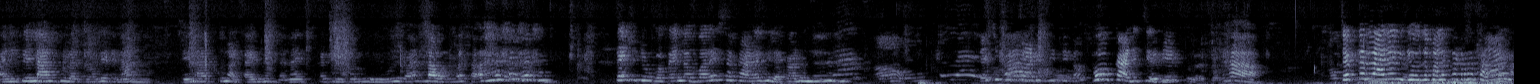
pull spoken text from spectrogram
आणि ते लाल फुलाचं वगैरे ना तुम्हाला टाइम भेटला नाही कटिंग करून घेऊन जा लावत बसा. त्याची टोकं त्यांना बऱ्याचशा काड्या दिल्या काढून? हो फुलाचं. हा. चक्कर लागेल घेऊ जा मला कटर सापडला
